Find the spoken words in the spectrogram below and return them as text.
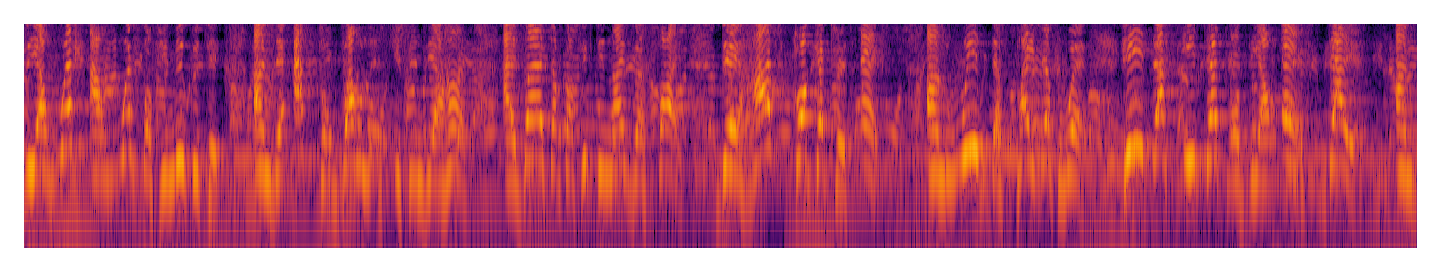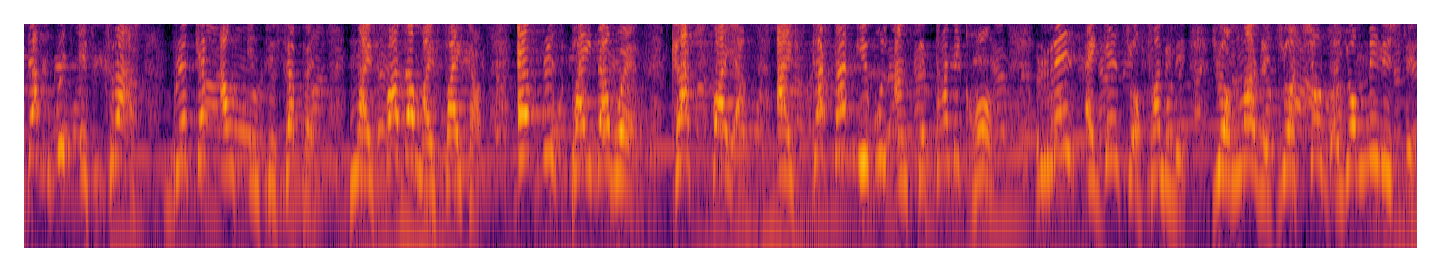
Their works are works of iniquity, and the act of violence is in their hands. Isaiah chapter 59, verse 5. They had cockatrice eggs and weave the spider's web. He that eateth of their eggs dieth and that which is crushed breaketh out into serpents. My father, my fighter, every spider web catch fire. I scatter evil and satanic horns raised against your family, your marriage, your children, your ministry,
